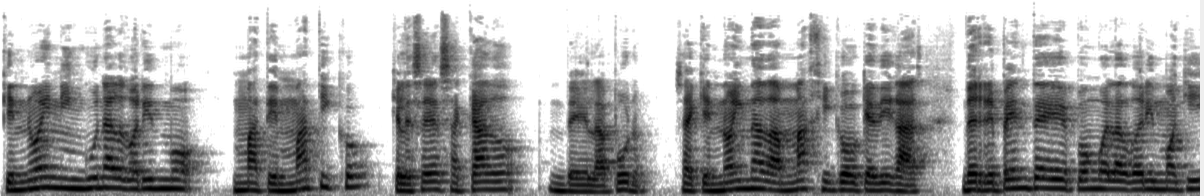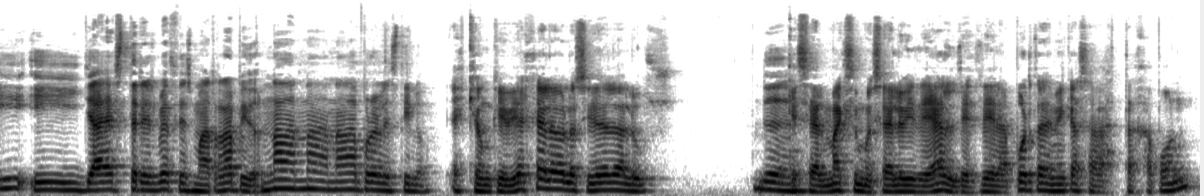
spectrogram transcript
que no hay ningún algoritmo matemático que les haya sacado del apuro. O sea, que no hay nada mágico que digas, de repente pongo el algoritmo aquí y ya es tres veces más rápido. Nada, nada, nada por el estilo. Es que aunque viaje a la velocidad de la luz, que sea el máximo y sea lo ideal desde la puerta de mi casa hasta Japón,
